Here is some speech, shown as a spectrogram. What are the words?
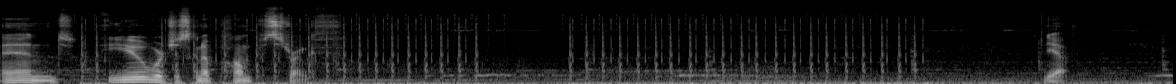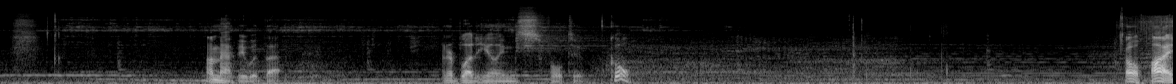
And you were just gonna pump strength. Yeah. I'm happy with that. And her blood healing's full too. Cool. Oh, hi.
